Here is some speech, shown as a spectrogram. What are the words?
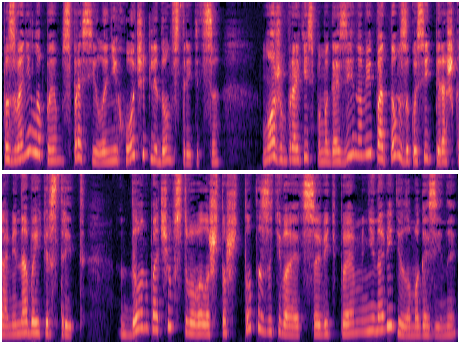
Позвонила Пэм, спросила, не хочет ли Дон встретиться. Можем пройтись по магазинам и потом закусить пирожками на Бейкер-стрит. Дон почувствовала, что что-то затевается, ведь Пэм ненавидела магазины.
